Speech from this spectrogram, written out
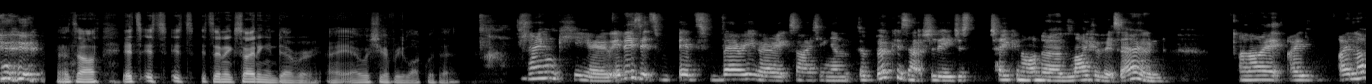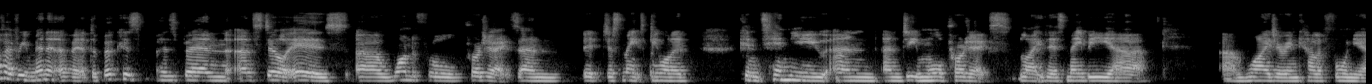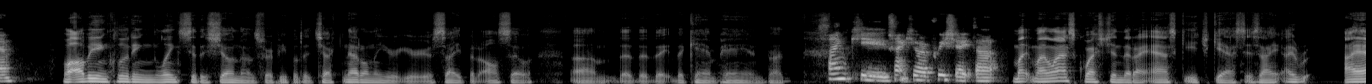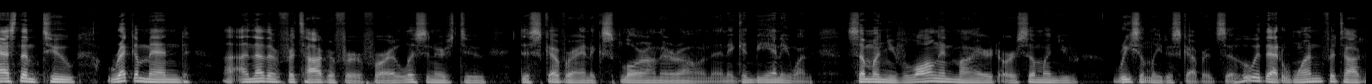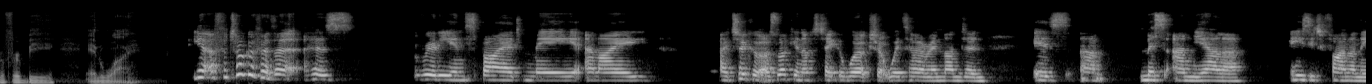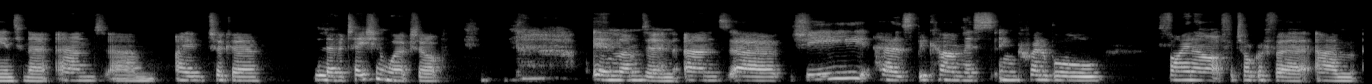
that's awesome. It's it's it's it's an exciting endeavor. I, I wish you every luck with that. Thank you. It is. It's it's very very exciting, and the book has actually just taken on a life of its own. And I I I love every minute of it. The book has has been and still is a wonderful project, and it just makes me want to continue and and do more projects like this. Maybe uh, um, wider in California well, I'll be including links to the show notes for people to check not only your your, your site but also um, the, the, the the campaign. But thank you, thank you, I appreciate that. My my last question that I ask each guest is I I, I ask them to recommend uh, another photographer for our listeners to discover and explore on their own, and it can be anyone, someone you've long admired or someone you've recently discovered. So, who would that one photographer be, and why? yeah, a photographer that has really inspired me, and I I took I was lucky enough to take a workshop with her in London. Is um, Miss Aniela, easy to find on the internet, and um, I took a levitation workshop in London, and uh, she has become this incredible fine art photographer, um,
